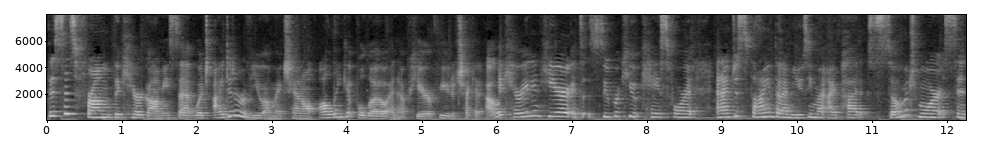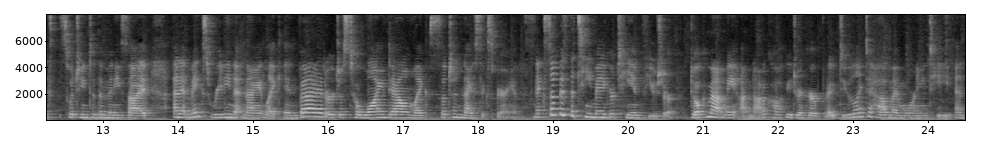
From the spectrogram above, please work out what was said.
This is from the Kirigami set, which I did a review on my channel. I'll link it below and up here for you to check it out. I carry it in here. It's a super cute case for it. And I just find that I'm using my iPad so much more since switching to the mini side. And it makes reading at night, like in bed or just to wind down, like such a nice experience. Next up is the Tea Maker Tea Infuser. Don't come at me, I'm not a coffee drinker, but I do like to have my morning tea and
